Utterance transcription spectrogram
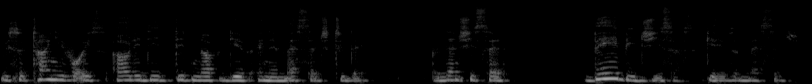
with a tiny voice, Our Lady did not give any message today. But then she said, Baby Jesus gave the message.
